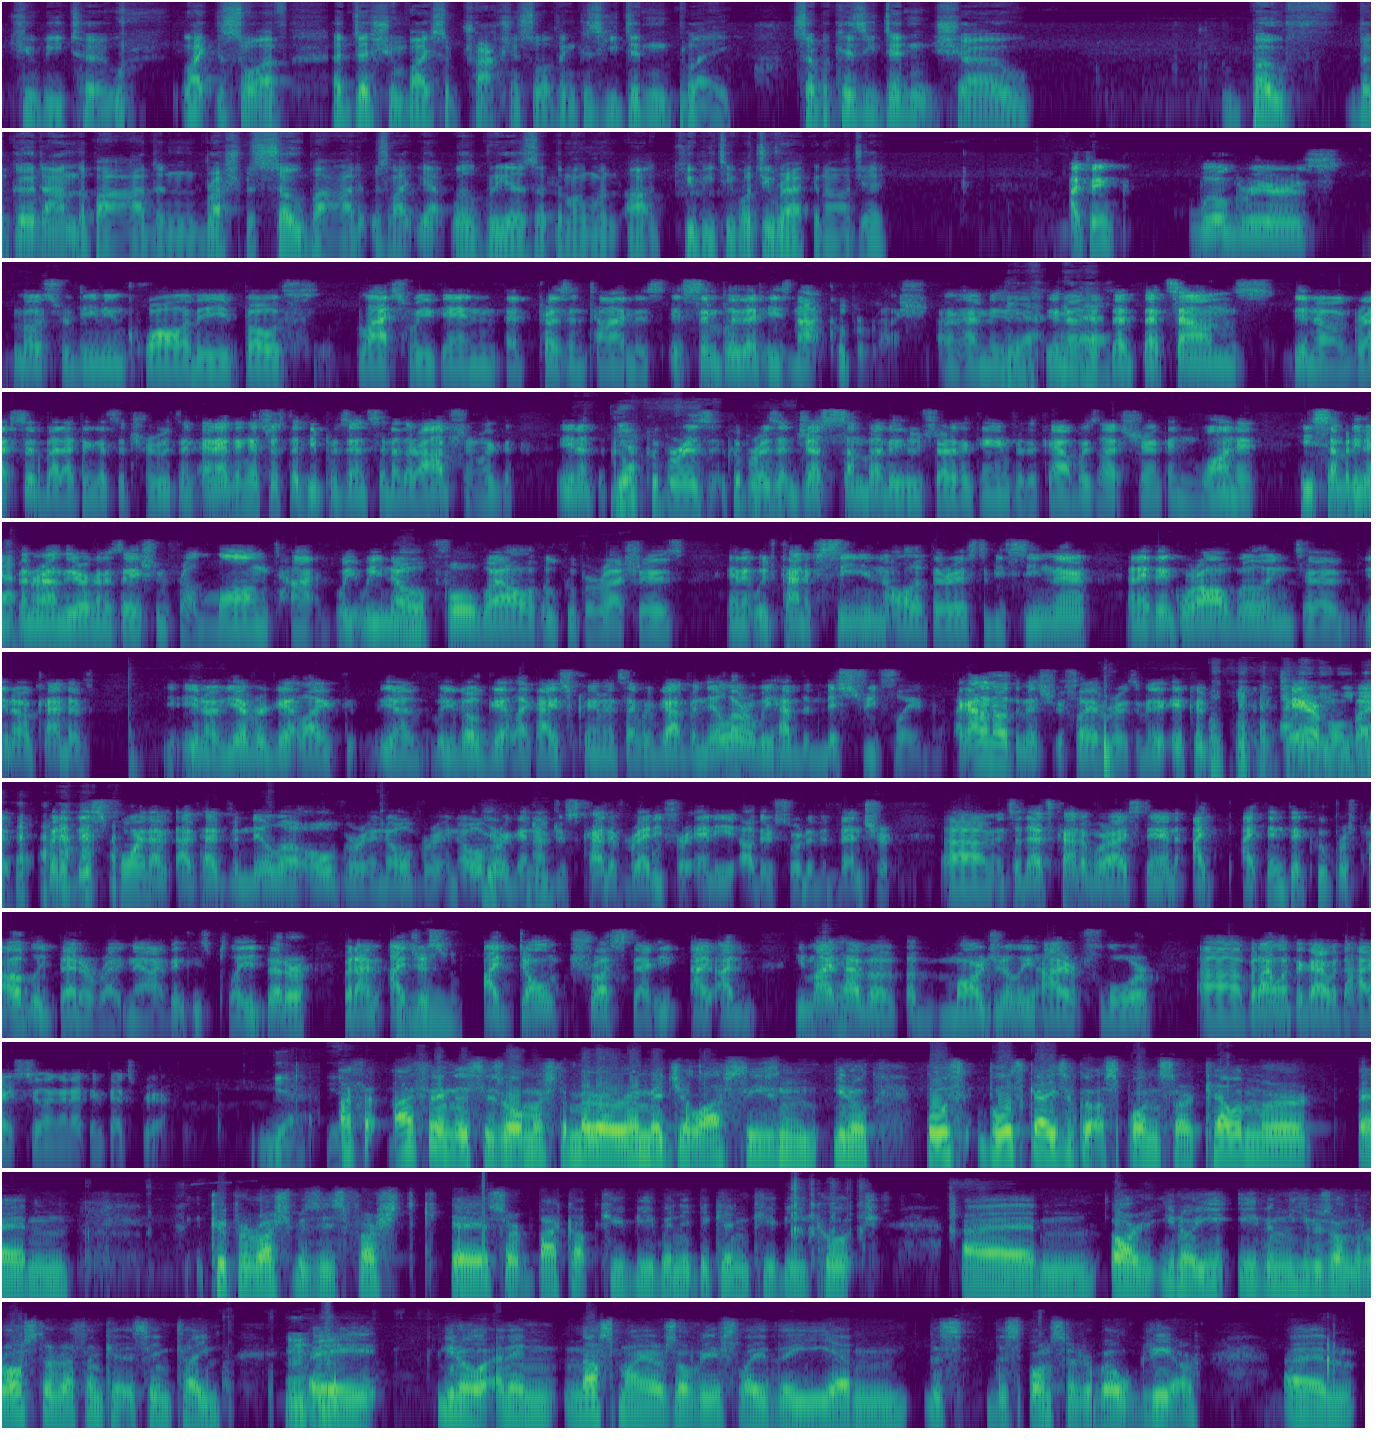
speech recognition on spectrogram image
QB two, like the sort of addition by subtraction sort of thing, because he didn't play. So because he didn't show both the good and the bad, and Rush was so bad, it was like, yeah, Will Grier's at the moment uh, QBT. What do you reckon, RJ? I think Will Grier's most redeeming quality, both last week and at present time, is is simply that he's not Cooper Rush. I, I mean, Yeah, you know, yeah. that, that that sounds you know aggressive, but I think it's the truth, and and I think it's just that he presents another option. Like you know, Yeah. Cooper is Cooper isn't just somebody who started the game for the Cowboys last year and, and won it. He's somebody Yeah. who's been around the organization for a long time. We we know mm-hmm. full well who Cooper Rush is, and it, we've kind of seen all that there is to be seen there. And I think we're all willing to, you know, kind of you you know, you ever get like, you know, we go get like ice cream. It's like we've got vanilla or we have the mystery flavor. Like I don't know what the mystery flavor is. I mean, it, it could, it could be terrible, but but at this point, I've, I've had vanilla over and over and over Yeah. again. I'm just kind of ready for any other sort of adventure. Um, and so that's kind of where I stand. I, I think that Cooper's probably better right now. I think he's played better, but I I just Mm. I don't trust that he I, I he might have a, a marginally higher floor. Uh, but I want the guy with the higher ceiling, and I think that's Grier. Yeah, yeah. I, th- I think this is almost a mirror image of last season. You know, both both guys have got a sponsor. Kellen Moore, um, Cooper Rush was his first uh, sort of backup QB when he became QB coach. Um, or you know, he, even he was on the roster, I think, at the same time. Mhm. Uh, you know, and then Nussmeier's obviously the um, the the sponsor of Will Grier. Um,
